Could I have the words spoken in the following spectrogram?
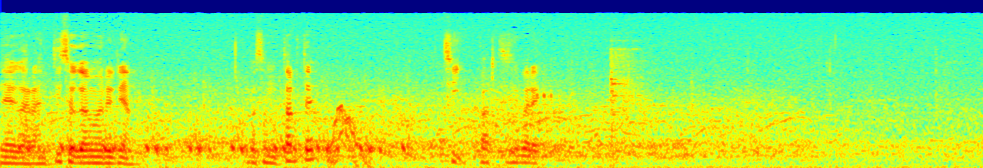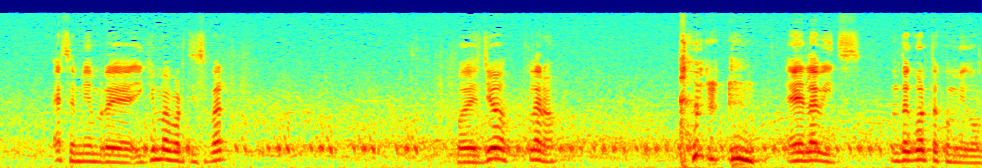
Les garantizo que morirían. ¿Vas a montarte? Sí, participaré. Ese miembro... ¿Y quién va a participar? Pues yo, claro. eh, la Bits, no te cortes conmigo.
